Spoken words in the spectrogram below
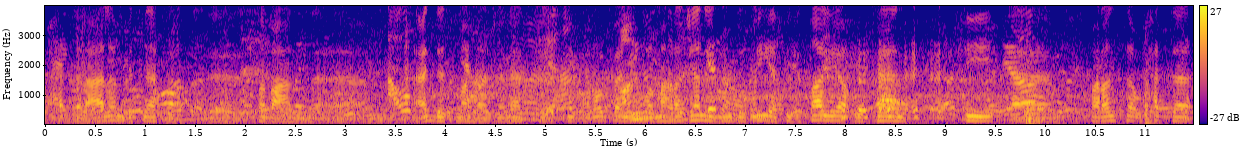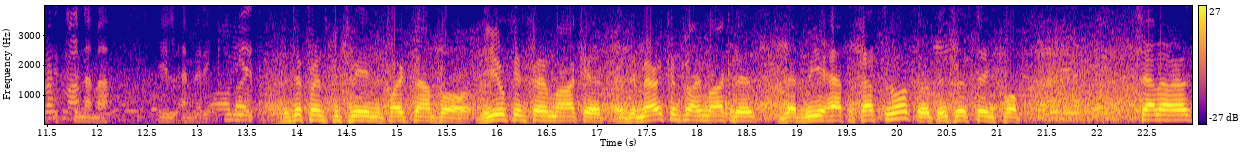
وحتى العالم بتنافس آه، طبعا آه، عدة مهرجانات في أوروبا. اللي هو مهرجان البندقية في إيطاليا وكان في آه، فرنسا وحتى السينما The difference between, for example, the European film market and the American film market is that we have a festival, so it's interesting for sellers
